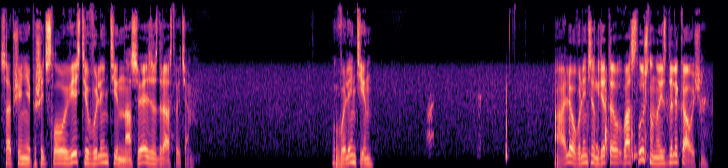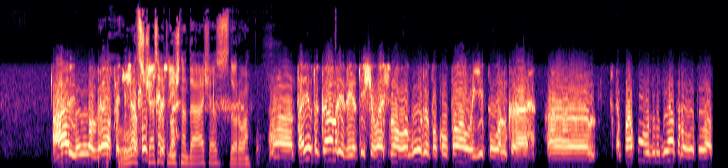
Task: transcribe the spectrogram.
сообщения пишите слово «Вести». Валентин на связи, здравствуйте. Валентин. Алло, Валентин, где-то вас слышно, но издалека очень. Алло, здравствуйте. Вот, сейчас, сейчас отлично, да, сейчас здорово. А, Toyota Camry 2008 года покупал японка. А, по поводу радиатора, вот у вас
